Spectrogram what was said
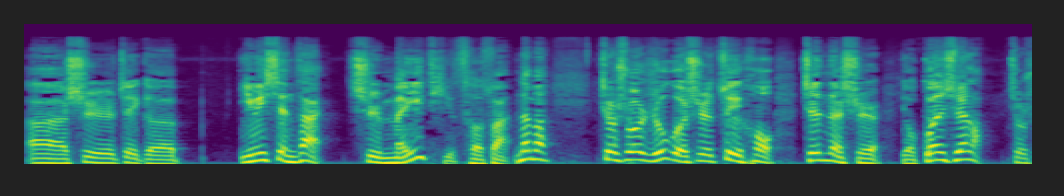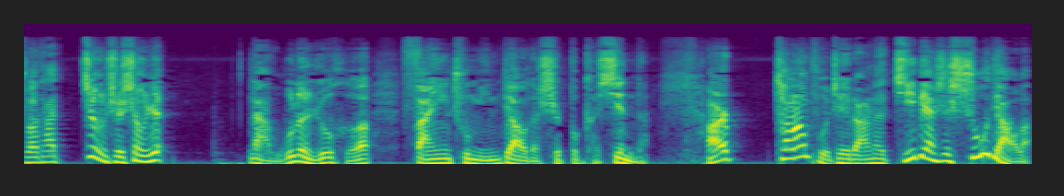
呃是这个。因为现在是媒体测算，那么就是说，如果是最后真的是有官宣了，就是说他正式胜任，那无论如何反映出民调的是不可信的。而特朗普这边呢，即便是输掉了，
